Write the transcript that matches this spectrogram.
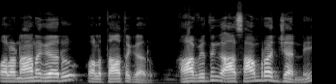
వాళ్ళ నాన్నగారు వాళ్ళ తాతగారు. ఆ విధంగా ఆ సామ్రాజ్యాన్ని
